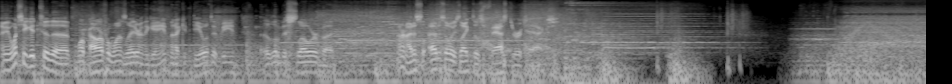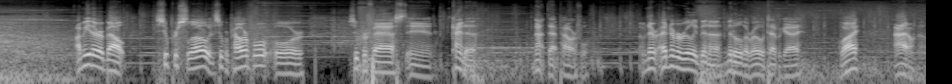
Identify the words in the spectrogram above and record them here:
I mean, once you get to the more powerful ones later in the game, then I can deal with it being a little bit slower, but I don't know, I just, I just always like those faster attacks. I'm either about super slow and super powerful, or super fast and kind of not that powerful. I've never I've never really been a middle of the road type of guy. Why? I don't know.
